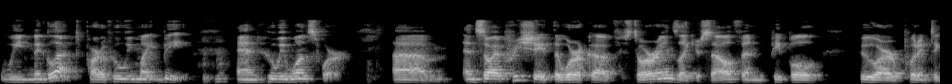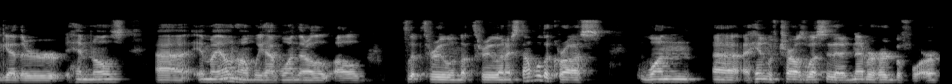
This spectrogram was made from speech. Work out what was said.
we neglect part of who we might be Mhm. and who we once were. Um, and so I appreciate the work of historians like yourself and people who are putting together hymnals. Uh, in my own home, we have one that I'll, I'll flip through and look through, and I stumbled across one uh, a hymn of Charles Wesley that I'd never heard before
